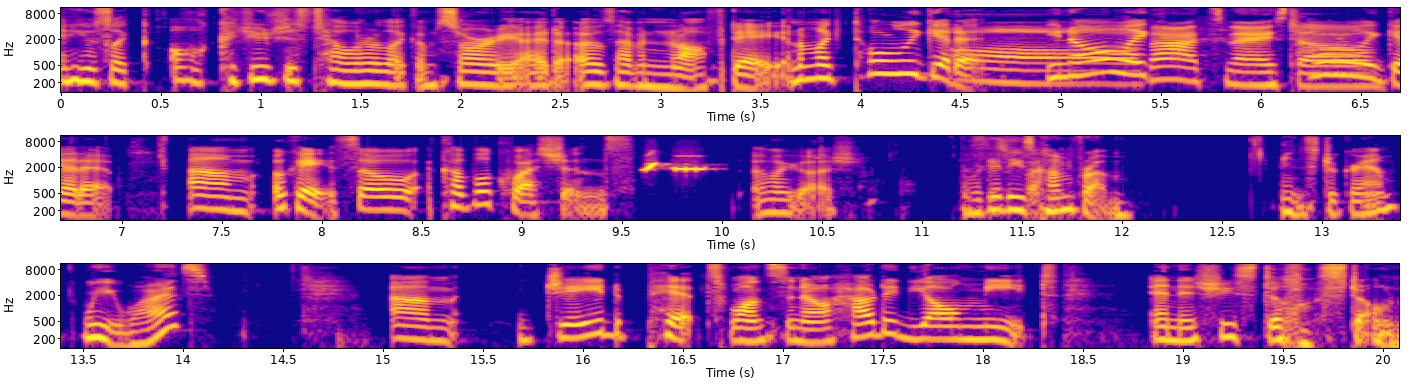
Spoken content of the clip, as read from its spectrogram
and he was like, "Oh, could you just tell her like I'm sorry, I, I was having an off day." And I'm like, "Totally get it, you know, like that's nice. Though. totally get it." Um, okay, so a couple of questions. Oh my gosh, Where did these come from? Instagram. Wait, what? Um, Jade Pitts wants to know how did y'all meet, and is she still a stone?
